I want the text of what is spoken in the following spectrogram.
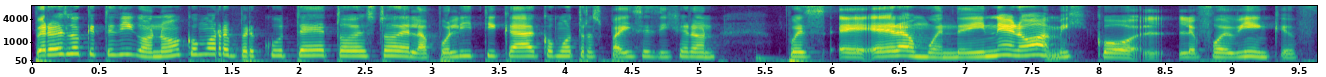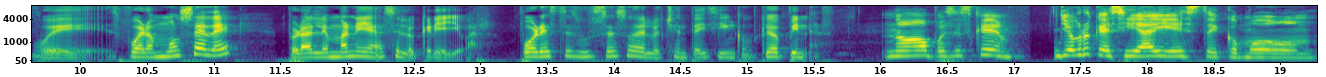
Pero es lo que te digo, ¿no? Cómo repercute todo esto de la política, cómo otros países dijeron, pues eh, era un buen de dinero, a México le fue bien que fue, fuéramos sede, pero Alemania ya se lo quería llevar por este suceso del 85. ¿Qué opinas? No, pues es que yo creo que sí hay este como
